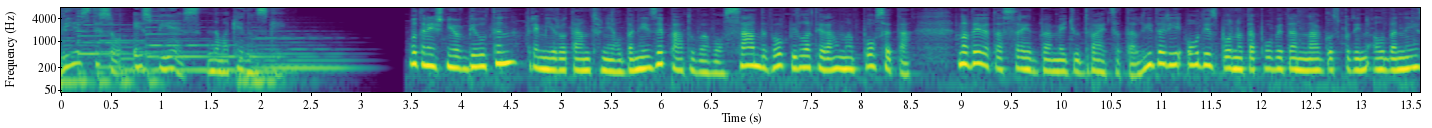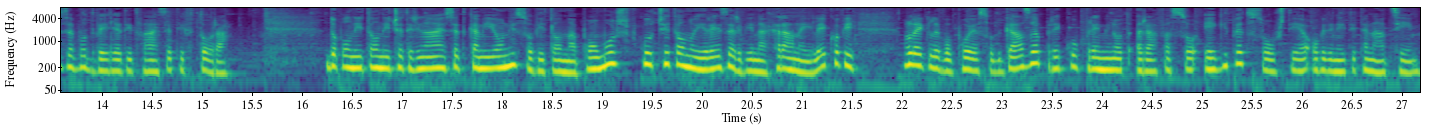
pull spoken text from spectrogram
Вие сте со СПС на Македонски. Во денешниот билтен, премиерот Антони Албанезе патува во САД во билатерална посета на девета средба меѓу двајцата лидери од изборната победа на господин Албанезе во 2022. Дополнителни 14 камиони со витална помош, вклучително и резерви на храна и лекови, влегле во појасот Газа преку преминот Рафа со Египет, соопштија Обединетите нации.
